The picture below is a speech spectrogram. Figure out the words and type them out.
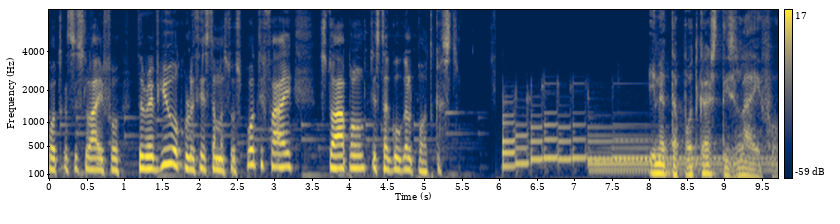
podcast της LIFO The Review, ακολουθήστε μας στο Spotify, στο Apple και στα Google Podcast. Είναι τα podcast της LIFO.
